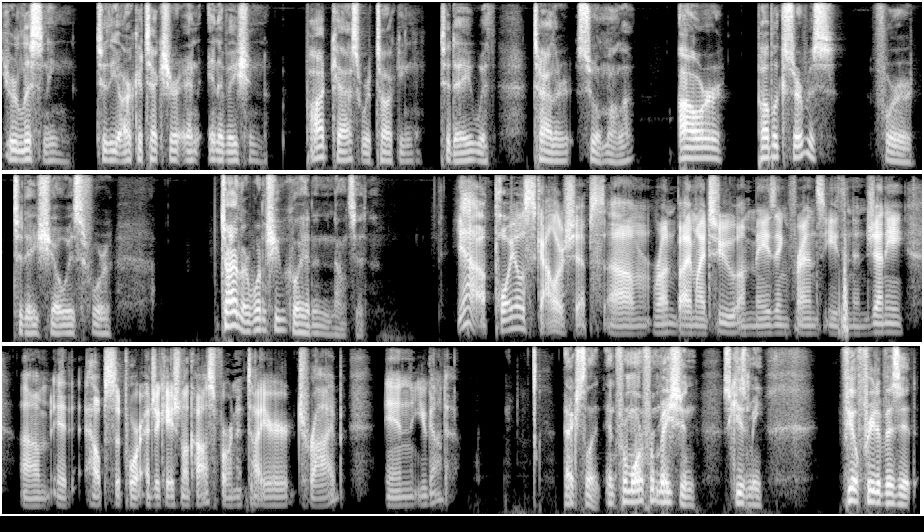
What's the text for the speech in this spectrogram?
You're listening to the Architecture and Innovation podcast. We're talking today with Tyler Suomala. Our public service for today's show is for Tyler. Why don't you go ahead and announce it? Yeah, Apoyo Scholarships, um, run by my two amazing friends, Ethan and Jenny. Um, it helps support educational costs for an entire tribe in Uganda. Excellent. And for more information, excuse me, feel free to visit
